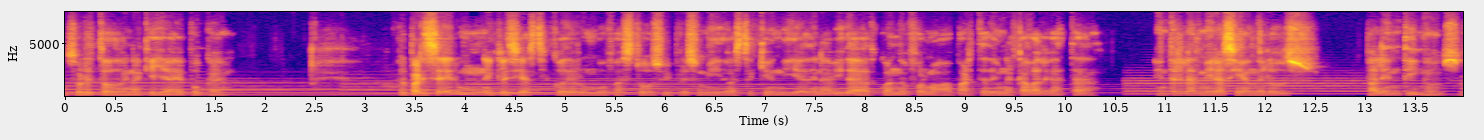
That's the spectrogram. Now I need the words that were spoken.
sobre todo en aquella época. Al parecer, un eclesiástico de rumbo fastuoso y presumido hasta que un día de Navidad, cuando formaba parte de una cabalgata entre la admiración de los palentinos,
